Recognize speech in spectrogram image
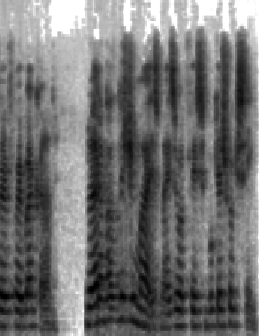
foi, foi bacana. Não era nada demais, mas o Facebook achou que sim.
